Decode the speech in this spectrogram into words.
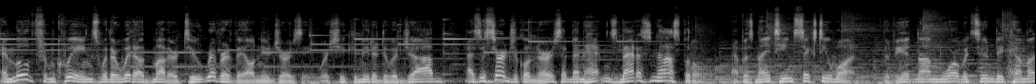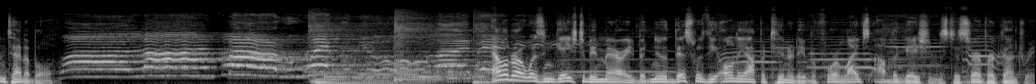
and moved from Queens with her widowed mother to Rivervale, New Jersey, where she commuted to a job as a surgical nurse at Manhattan's Madison Hospital. That was 1961. The Vietnam War would soon become untenable. Eleanor was engaged to be married, but knew this was the only opportunity before life's obligations to serve her country.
